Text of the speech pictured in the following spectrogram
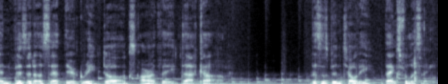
And visit us at theirgreatdogsarentthey.com. This has been Tony. Thanks for listening.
